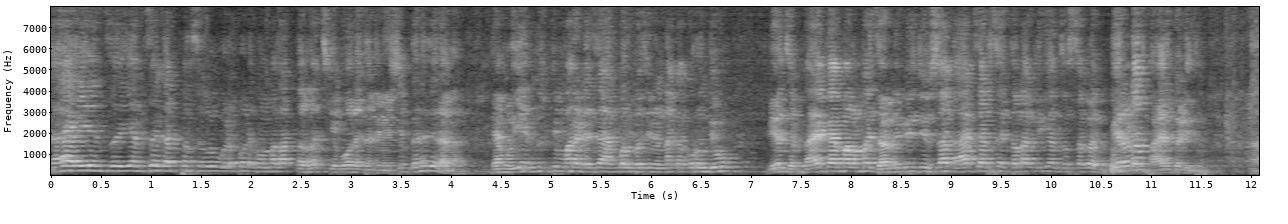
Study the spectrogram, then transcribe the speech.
काय यांचं यांचं गात पण सगळं उघडं पडलं पण मला आता राजकीय बोलायचं नाही शब्द नाही दिला का त्यामुळे हे नुसती मराठ्याच्या अंमलबजावणी नका करून देऊ. यांचं काय काय मला माहीत झालं वीस दिवसात आचारसंहिता लागली यांचं सगळं बेरडच बाहेर काढी हा.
